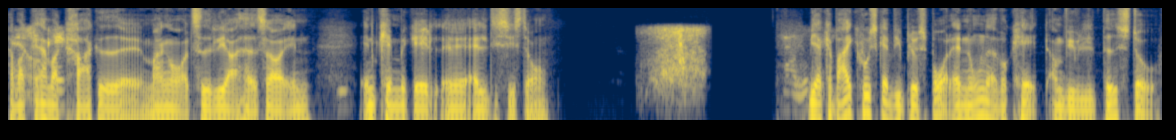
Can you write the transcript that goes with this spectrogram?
Han var, Ja, okay. han var krakket øh, mange år tidligere og havde så en, en kæmpe gæld øh, alle de sidste år. Jeg kan bare ikke huske, at vi blev spurgt af nogen advokat, om vi ville vedstå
